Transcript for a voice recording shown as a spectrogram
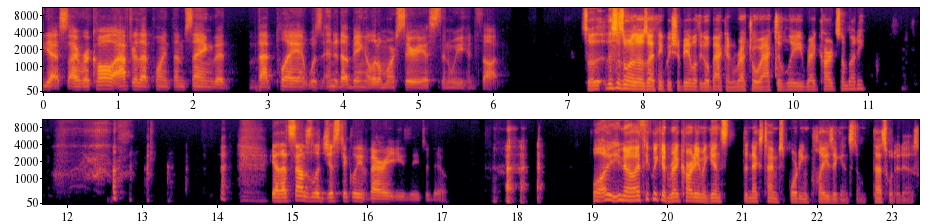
Yes, I recall after that point them saying that that play was ended up being a little more serious than we had thought. So this is one of those I think we should be able to go back and retroactively red card somebody. Yeah, that sounds logistically very easy to do. Well, you know, I think we could red card him against the next time Sporting plays against him. That's what it is.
